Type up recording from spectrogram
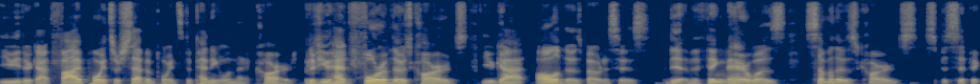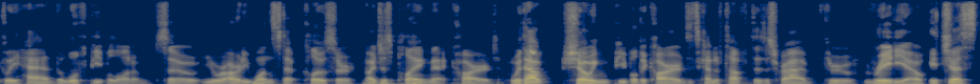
you either got five points or seven points depending on that card. But if you had four of those cards, you got all of those bonuses. The the thing there was some of those cards specifically had the wolf people on them. So you were already one step closer by just playing that card. Without showing people the cards, it's kind of tough to describe through radio. It just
